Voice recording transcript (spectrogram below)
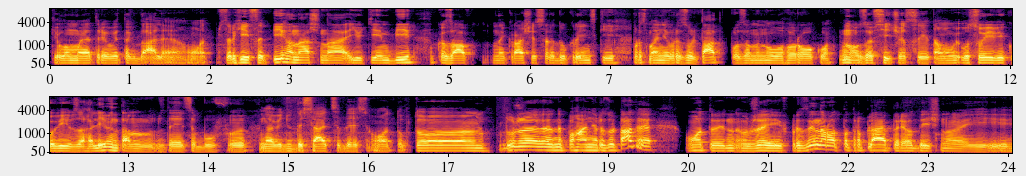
кілометрів і так далі. От Сергій Сапіга, наш на UTMB, показав найкращий серед українських спортсменів результат позаминулого року. Ну за всі часи. Там у своїй віковій взагалі він там здається був е, навіть в десятці десь. От тобто дуже непогані результати. От вже і в призи народ потрапляє періодично, і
